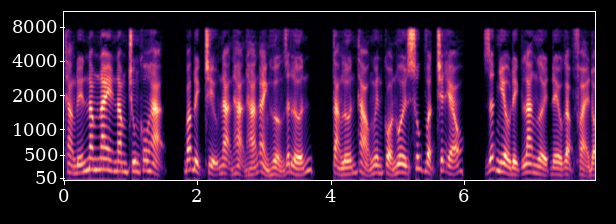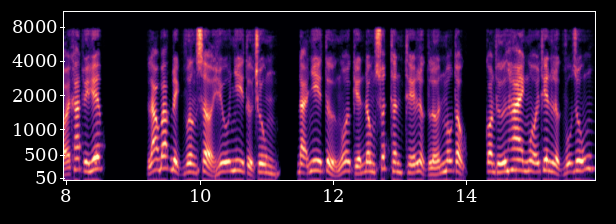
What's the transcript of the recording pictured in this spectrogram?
Thẳng đến năm nay năm trung khô hạn, bắc địch chịu nạn hạn hán ảnh hưởng rất lớn, tảng lớn thảo nguyên cỏ nuôi súc vật chết héo, rất nhiều địch la người đều gặp phải đói khát uy hiếp. Lão bắc địch vương sở hữu nhi tử trung, đại nhi tử ngôi kiến đông xuất thân thế lực lớn mẫu tộc, con thứ hai ngôi thiên lực vũ dũng,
